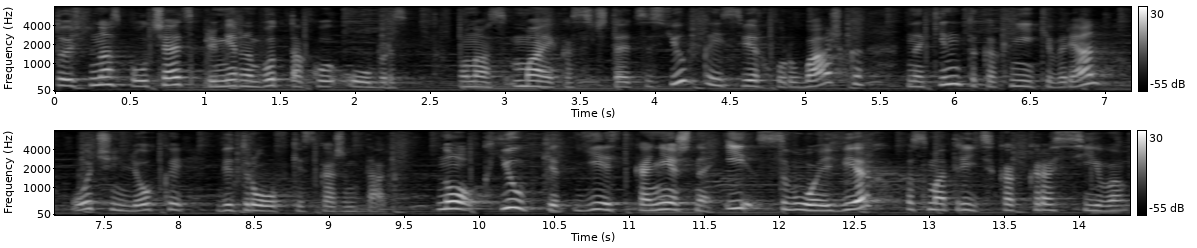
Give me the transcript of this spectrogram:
То есть у нас получается примерно вот такой образ у нас майка сочетается с юбкой, и сверху рубашка накинута как некий вариант очень легкой ветровки, скажем так. Но к юбке есть, конечно, и свой верх. Посмотрите, как красиво.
